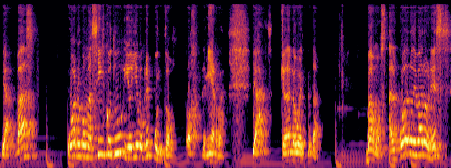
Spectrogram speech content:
Ya, vas 4,5 tú y yo llevo 3 puntos. Oh, de mierda. Ya, que darle vuelta. Vamos, al cuadro de varones.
